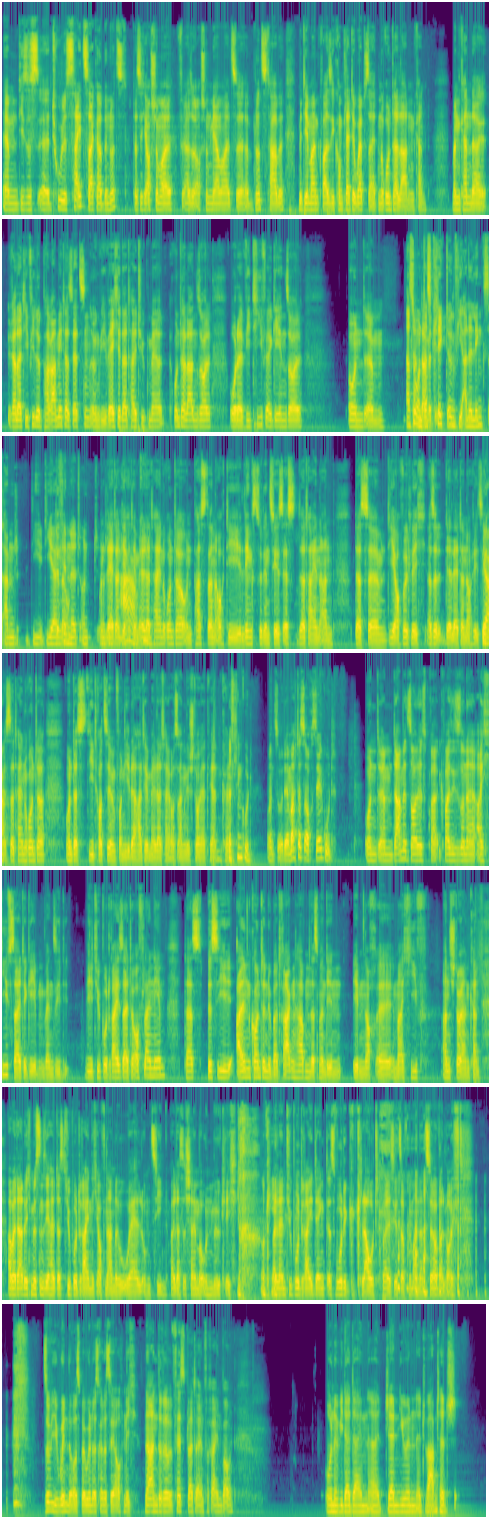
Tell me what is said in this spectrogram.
ähm, dieses äh, Tool Sitesucker benutzt, das ich auch schon mal, also auch schon mehrmals äh, benutzt habe, mit dem man quasi komplette Webseiten runterladen kann. Man kann da relativ viele Parameter setzen, irgendwie welche Dateitypen er runterladen soll oder wie tief er gehen soll. Und, ähm, Achso, und das klickt irgendwie alle Links an, die, die er Genau. findet und, und lädt dann die Ah, okay. HTML-Dateien runter und passt dann auch die Links zu den CSS-Dateien an, dass ähm, die auch wirklich, also der lädt dann auch die Ja. CSS-Dateien runter und dass die trotzdem von jeder HTML-Datei aus angesteuert werden können. Das klingt gut. und so. Der macht das auch sehr gut. Und ähm, damit soll es quasi so eine Archivseite geben, wenn Sie die, die Typo 3 Seite offline nehmen, dass bis Sie allen Content übertragen haben, dass man den eben noch äh, im Archiv ansteuern kann. Aber dadurch müssen Sie halt das Typo 3 nicht auf eine andere URL umziehen, weil das ist scheinbar unmöglich. Okay. Weil dann Typo 3 denkt, es wurde geklaut, weil es jetzt auf einem anderen Server läuft. So wie Windows. Bei Windows konntest du ja auch nicht eine andere Festplatte einfach einbauen. Ohne wieder deinen äh, Genuine Advantage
